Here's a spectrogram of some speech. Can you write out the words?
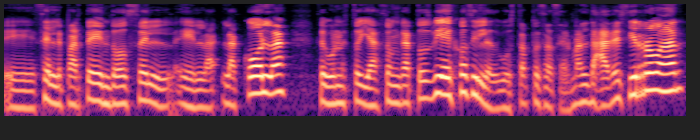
Eh, se le parte en dos la, la, cola. Según esto ya son gatos viejos y les gusta pues hacer maldades y robar.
